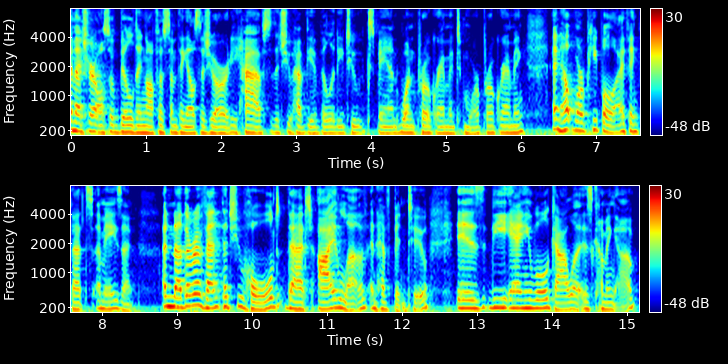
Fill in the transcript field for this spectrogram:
and that you're also building off of something else that you already have so that you have the ability to expand one program into more programming and help more people. I think that's amazing. Another event that you hold that I love and have been to is the annual gala is coming up.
